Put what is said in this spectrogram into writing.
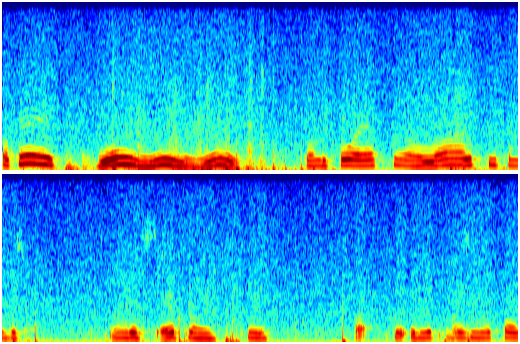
Okay. Whoa, whoa, whoa. From before, I have seen a lot of people in this in this airplane too. But it, it, look, doesn't look like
